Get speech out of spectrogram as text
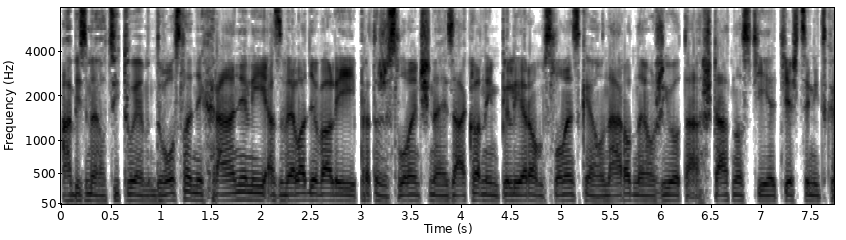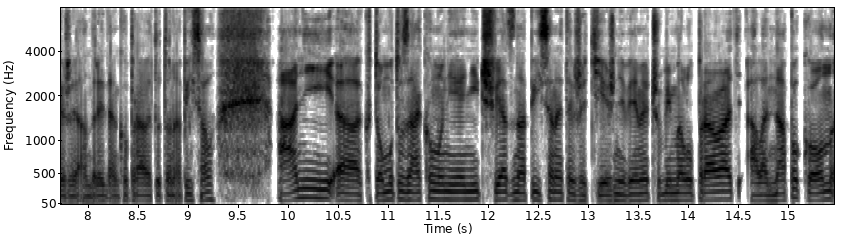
aby sme ho, citujem, dôsledne chránili a zveľaďovali, pretože Slovenčina je základným pilierom slovenského národného života a štátnosti. Je tiež cynické, že Andrej Danko práve toto napísal. Ani eh, k tomuto zákonu nie je nič viac napísané, takže tiež nevieme, čo by mal upravovať, ale napokon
